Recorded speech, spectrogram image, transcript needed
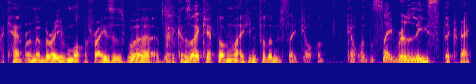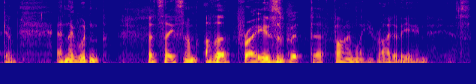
I can't remember even what the phrases were because I kept on waiting for them to say, "Go on, go on, say release the kraken," and they wouldn't. They'd say some other phrase, but uh, finally, right at the end, yes.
